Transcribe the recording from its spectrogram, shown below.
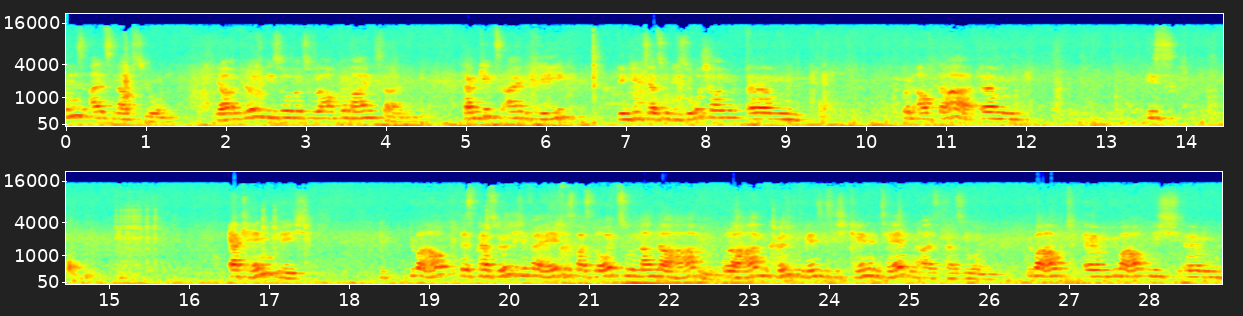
uns als Nation. Ja, und irgendwie so wird es wohl auch gemeint sein. Dann gibt es einen Krieg, den gibt es ja sowieso schon, ähm, und auch da ähm, ist erkenntlich, überhaupt das persönliche Verhältnis, was Leute zueinander haben oder haben könnten, wenn sie sich kennen täten als Personen, überhaupt, ähm, überhaupt nicht ähm,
